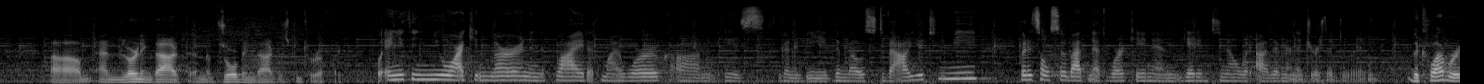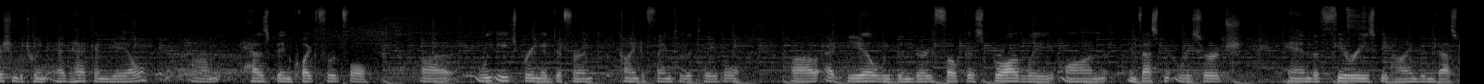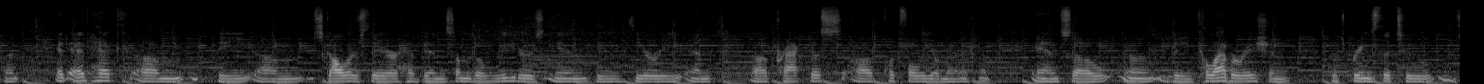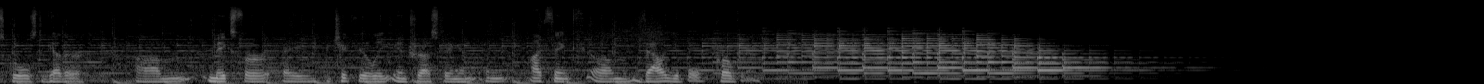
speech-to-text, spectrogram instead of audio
um, and learning that and absorbing that has been terrific. Anything new I can learn and apply it at my work um, is going to be the most value to me, but it's also about networking and getting to know what other managers are doing. The collaboration between EDHEC and Yale um, has been quite fruitful. Uh, we each bring a different kind of thing to the table. Uh, at Yale, we've been very focused broadly on investment research and the theories behind investment. At EDHEC, um, the um, scholars there have been some of the leaders in the theory and uh, practice of portfolio management. And so um, the collaboration, which brings the two schools together, um, makes for a particularly interesting and, and I think, um, valuable program.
